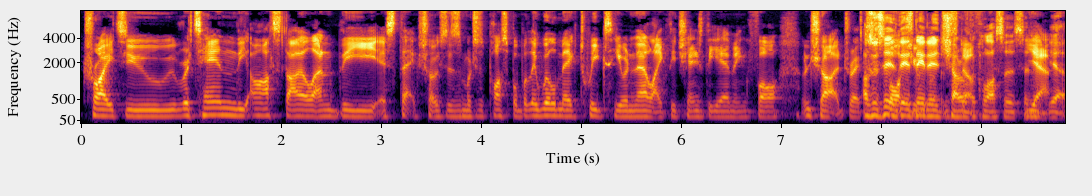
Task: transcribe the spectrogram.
try to retain the art style and the aesthetic choices as much as possible, but they will make tweaks here and there, like they changed the aiming for Uncharted Drake. I was gonna say they, they did Shadow of the Colossus. And, Yeah. yeah.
